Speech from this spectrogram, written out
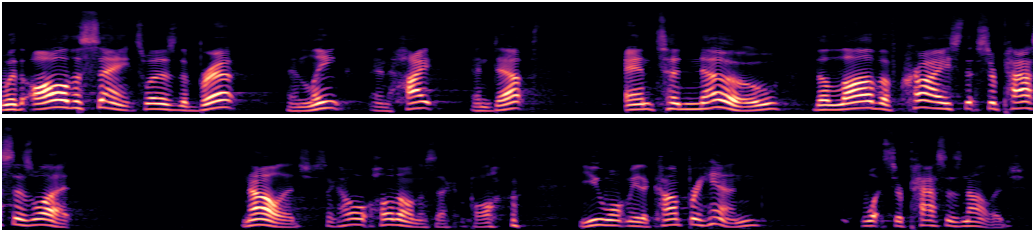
with all the saints what is the breadth and length and height and depth, and to know the love of Christ that surpasses what? Knowledge. It's like, hold, hold on a second, Paul. you want me to comprehend what surpasses knowledge.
